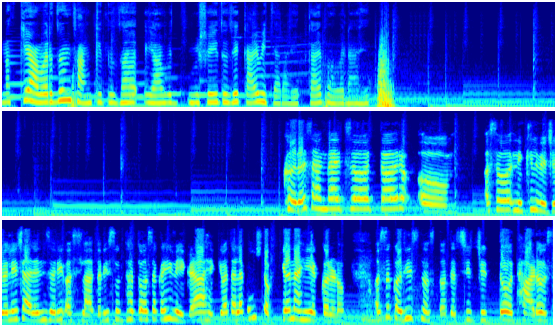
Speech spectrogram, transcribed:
नक्की आवर्जून सांग की तुझा या विषयी तुझे काय विचार आहेत काय भावना आहेत? खरं सांगायचं तर असं निखिल व्हिज्युअली चॅलेंज जरी असला तरी सुद्धा तो असा काही वेगळा आहे किंवा त्याला काही शक्य नाहीये करणं. असं कधीच नसतं. त्याची जिद्द धाडस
